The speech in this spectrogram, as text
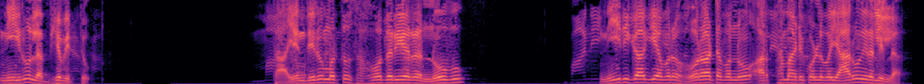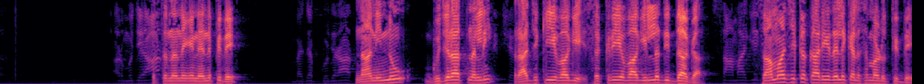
ನೀರು ಲಭ್ಯವಿತ್ತು. ತಾಯಂದಿರು ಮತ್ತು ಸಹೋದರಿಯರ ನೋವು, ನೀರಿಗಾಗಿ ಅವರ ಹೋರಾಟವನ್ನು ಅರ್ಥ ಮಾಡಿಕೊಳ್ಳುವ ಯಾರೂ ಇರಲಿಲ್ಲ. ಮತ್ತು ನನಗೆ ನೆನಪಿದೆ, ನಾನಿನ್ನೂ ಗುಜರಾತ್ನಲ್ಲಿ ರಾಜಕೀಯವಾಗಿ ಸಕ್ರಿಯವಾಗಿಲ್ಲದಿದ್ದಾಗ ಸಾಮಾಜಿಕ ಕಾರ್ಯದಲ್ಲಿ ಕೆಲಸ ಮಾಡುತ್ತಿದ್ದೆ.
